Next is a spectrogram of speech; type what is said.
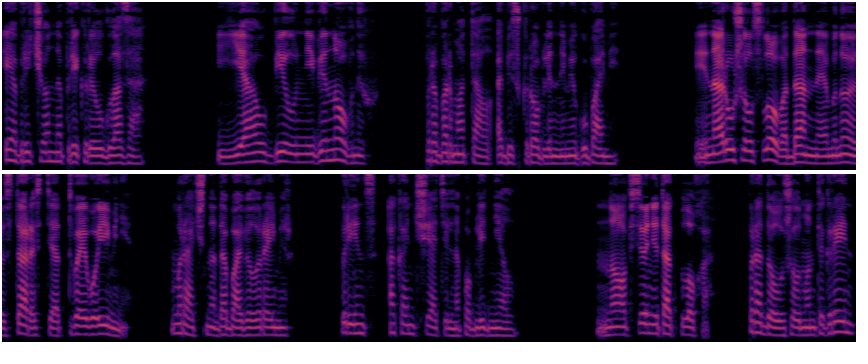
и обреченно прикрыл глаза. «Я убил невиновных», — пробормотал обескровленными губами. «И нарушил слово, данное мною старости от твоего имени», — мрачно добавил Реймер. Принц окончательно побледнел. «Но все не так плохо продолжил Монтегрейн,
